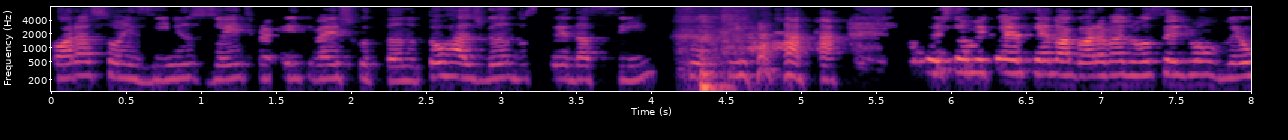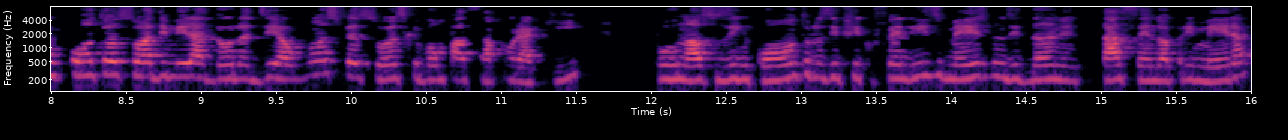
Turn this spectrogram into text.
coraçõezinhos, gente, para quem estiver escutando, tô rasgando cedo assim, porque vocês estão me conhecendo agora, mas vocês vão ver o quanto eu sou admiradora de algumas pessoas que vão passar por aqui, por nossos encontros, e fico feliz mesmo de Dani estar tá sendo a primeira,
